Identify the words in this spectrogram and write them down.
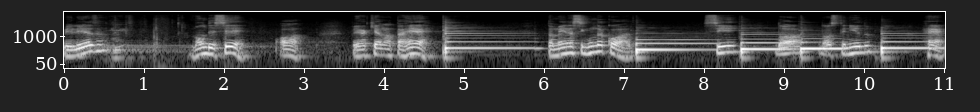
Beleza? Vamos descer, ó. Pegar aqui a nota Ré. Também na segunda corda. Si, Dó, Dó sustenido, Ré.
